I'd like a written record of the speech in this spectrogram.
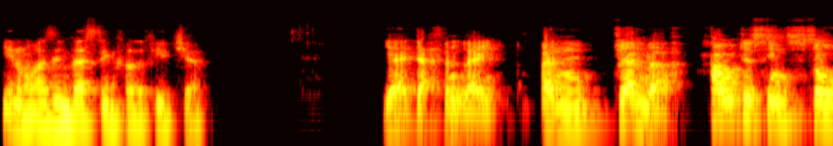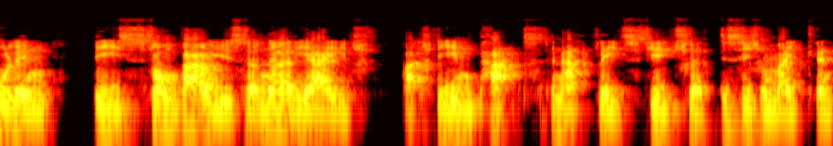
you know, as investing for the future. Yeah, definitely. And Gemma, how does installing these strong values at an early age actually impact an athlete's future decision making?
